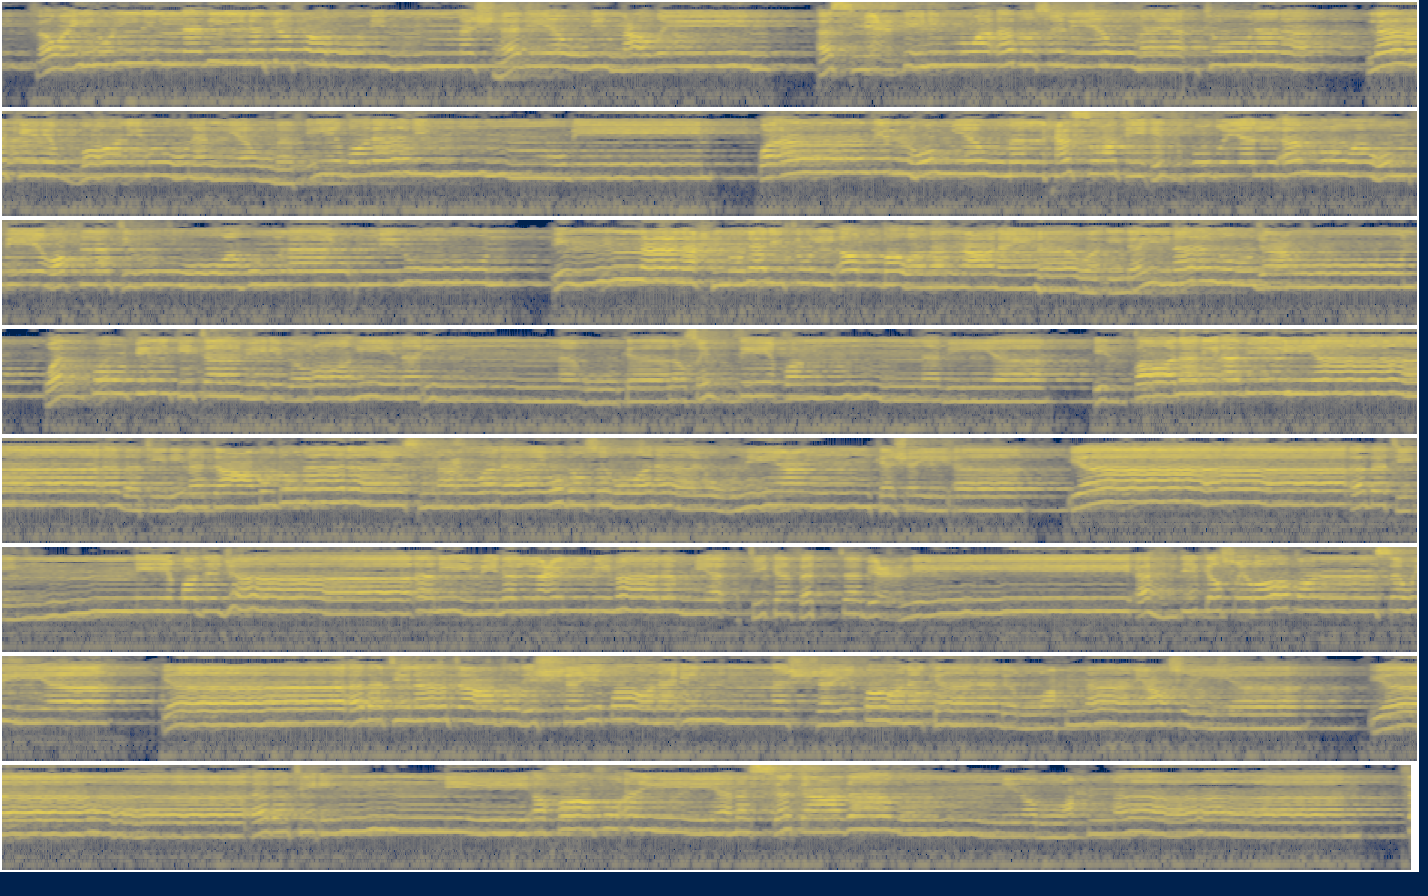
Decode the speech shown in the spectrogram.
فويل للذين كفروا من مشهد يوم عظيم. أسمع بهم وأبصر يوم يأتوننا لكن الظالمون اليوم في ضلال مبين. وأنذرهم يوم الحسرة إذ قضي الأمر وهم في غفلة وهم لا يؤمنون. إنا نحن نرث الأرض ومن عليها وإلينا يرجعون. واذكر في الكتاب إبراهيم إنه كان صديقا نبيا. إذ قال لأبيه يا أبت لم تعبد ما لا يسمع ولا يبصر ولا يغني عنك شيئا. يا أبت إني قد جاءني من العلم ما لم يأتك فاتبعني أهدك صراطا سويا. يا أبت لا تعبد الشيطان إن الشيطان كان للرحمن عصيا. يا أبت إني أخاف أن يمسك عذاب من الرحمن.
